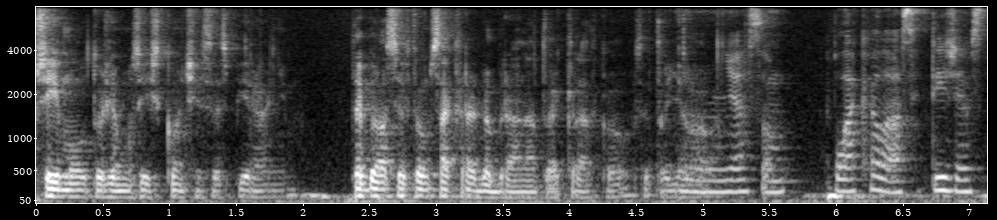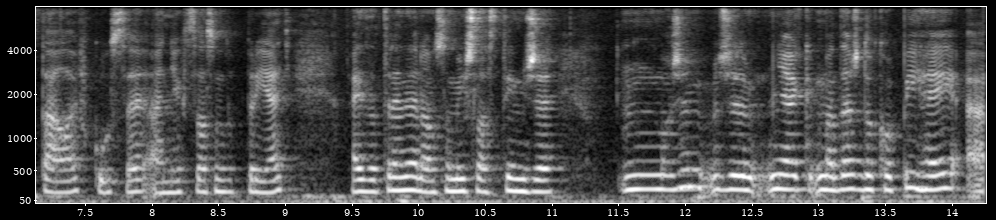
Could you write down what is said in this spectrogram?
přijmout to, že musíš skončit se spíráním? To byla asi v tom sakra dobrá na to, jak krátko se to dělalo. Ja som plakala asi týždeň stále v kuse a nechcela som to prijať. Aj za trénerom som išla s tým, že mm, môžem, že nejak ma dáš dokopy, hej, a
